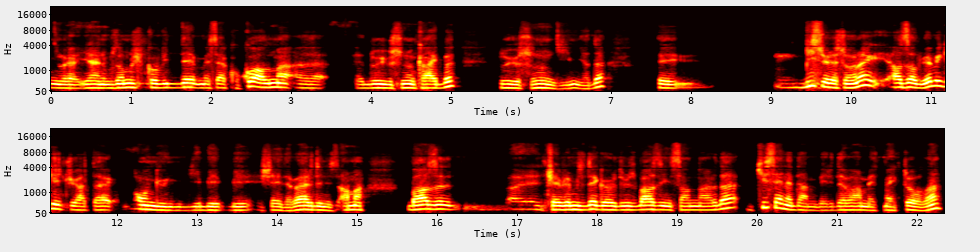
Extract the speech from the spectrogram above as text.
yani uzamış Covid'de mesela koku alma e, duygusunun kaybı, duyusunun diyeyim ya da e, bir süre sonra azalıyor ve geçiyor. Hatta 10 gün gibi bir şey de verdiniz ama bazı e, çevremizde gördüğümüz bazı insanlarda iki seneden beri devam etmekte olan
